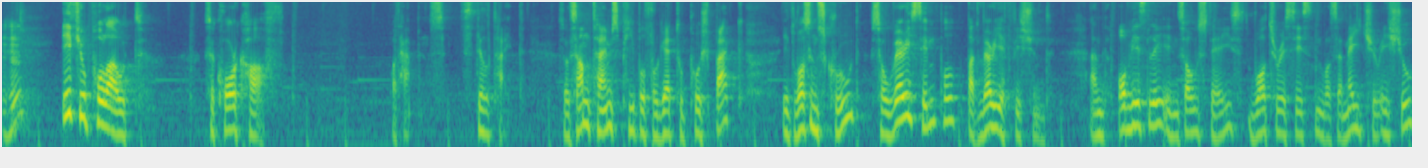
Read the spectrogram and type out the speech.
Mm-hmm. If you pull out the cork half, what happens? It's still tight. So sometimes people forget to push back. It wasn't screwed, so very simple but very efficient. And obviously, in those days, water resistance was a major issue,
